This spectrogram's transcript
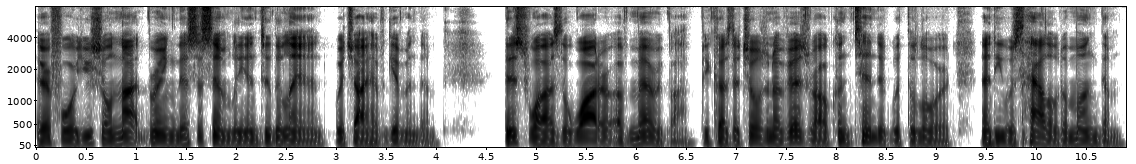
therefore you shall not bring this assembly into the land which I have given them. This was the water of Meribah, because the children of Israel contended with the Lord, and he was hallowed among them.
